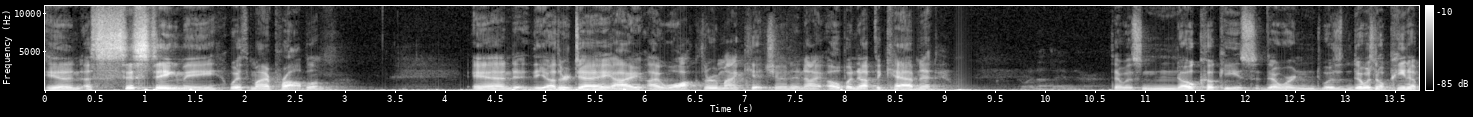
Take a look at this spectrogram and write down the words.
in assisting me with my problem. And the other day, I, I walked through my kitchen and I opened up the cabinet there was no cookies. There were was there was no peanut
